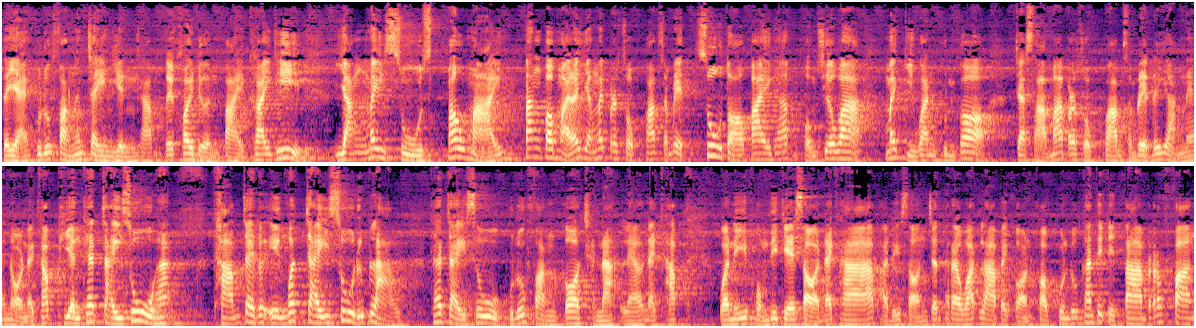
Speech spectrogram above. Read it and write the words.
แต่อยากให้คุณผู้ฟังนั้นใจเย็นๆครับค่อยๆเดินไป ใครที่ยังไม่สู่เป้าหมาย ตั้งเป้าหมายแล้วยังไม่ประสบความสำเร็จสู้ต่อไปครับ ผมเชื่อว่าไม่กี่วันคุณก็จะสามารถประสบความสำเร็จได้อย่างแน่นอนนะครับ เพียงแค่ใจสู้ฮะถามใจตัวเองว่าใจสู้หรือเปล่า ถ้าใจสู้คุณผู้ฟังก็ชนะแล้วนะครับ วันนี้ผมดีเจสอนนะครับ อดิศรจันทรวัตรลาไปก่อนขอบคุณทุกท่านที่ติดตามรับฟัง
